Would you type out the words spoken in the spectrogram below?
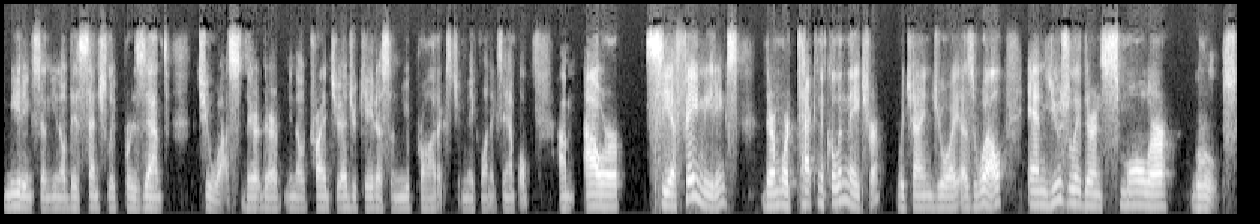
meetings, and you know they essentially present to us. They're they're you know trying to educate us on new products. To make one example, um, our CFA meetings they're more technical in nature, which I enjoy as well. And usually they're in smaller groups.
